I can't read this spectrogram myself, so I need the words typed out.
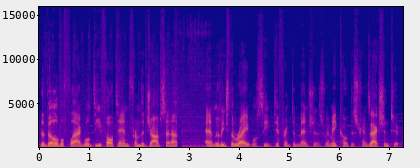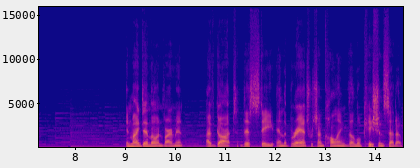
The billable flag will default in from the job setup and moving to the right, we'll see different dimensions we may code this transaction to. In my demo environment, I've got this state and the branch, which I'm calling the location setup.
